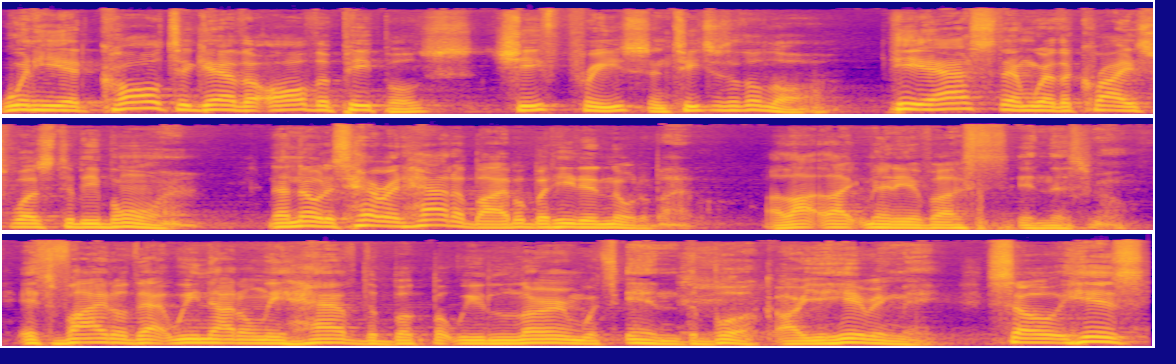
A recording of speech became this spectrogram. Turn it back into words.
When he had called together all the peoples, chief priests and teachers of the law, he asked them where the Christ was to be born. Now, notice Herod had a Bible, but he didn't know the Bible. A lot like many of us in this room. It's vital that we not only have the book, but we learn what's in the book. Are you hearing me? So his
